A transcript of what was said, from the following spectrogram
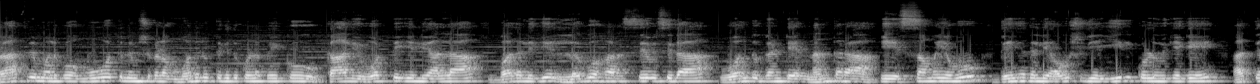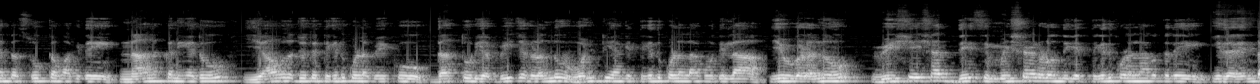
ರಾತ್ರಿ ಮಲಗುವ ಮೂವತ್ತು ನಿಮಿಷಗಳ ಮೊದಲು ತೆಗೆದುಕೊಳ್ಳಬೇಕು. ಖಾಲಿ ಹೊಟ್ಟೆಯಲ್ಲಿ ಅಲ್ಲ, ಬದಲಿಗೆ ಲಘು ಆಹಾರ ಸೇವಿಸಿದ ಒಂದು ಗಂಟೆಯ ನಂತರ ಈ ಸಮಯವು ದೇಹದಲ್ಲಿ ಔಷಧಿಯ ಹೀರಿಕೊಳ್ಳುವಿಕೆಗೆ ಅತ್ಯಂತ ಸೂಕ್ತವಾಗಿದೆ. ನಾಲ್ಕನೆಯದು ಯಾವುದರ ಜೊತೆ ತೆಗೆದುಕೊಳ್ಳಬೇಕು? ದತ್ತೂರಿಯ ಬೀಜಗಳನ್ನು ಒಂಟಿಯಾಗಿ ತೆಗೆದುಕೊಳ್ಳಲಾಗುವುದಿಲ್ಲ. ಇವುಗಳನ್ನು ವಿಶೇಷ ದೇಸಿ ಮಿಶ್ರಣಗಳೊಂದಿಗೆ ತೆಗೆದುಕೊಳ್ಳಲಾಗುತ್ತದೆ. ಇದರಿಂದ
